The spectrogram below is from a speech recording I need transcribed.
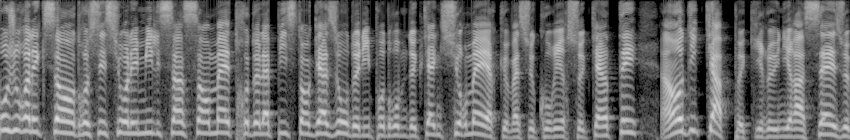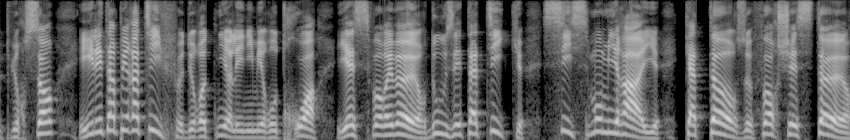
Bonjour Alexandre, c'est sur les 1500 mètres de la piste en gazon de l'hippodrome de Cagnes-sur-Mer que va se courir ce quintet, un handicap qui réunira 16 pur sang et il est impératif de retenir les numéros 3 Yes Forever, 12 Étatique, 6 Montmirail, 14 Forchester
